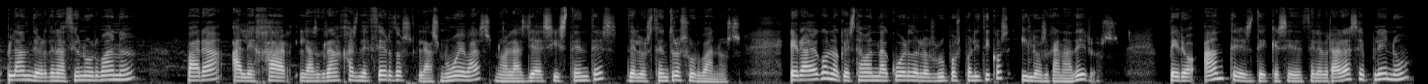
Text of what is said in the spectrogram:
plan de ordenación urbana para alejar las granjas de cerdos, las nuevas, no las ya existentes, de los centros urbanos. Era algo en lo que estaban de acuerdo los grupos políticos y los ganaderos. Pero antes de que se celebrara ese pleno,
